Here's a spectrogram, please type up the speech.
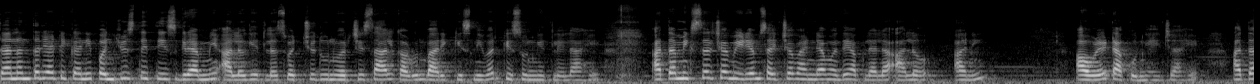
त्यानंतर या ठिकाणी पंचवीस ते तीस ग्रॅम मी आलं घेतलं स्वच्छ धुनवरची साल काढून बारीक किसणीवर किसून घेतलेलं आहे. आता मिक्सरच्या मीडियम साईजच्या भांड्यामध्ये आपल्याला आलं आणि आवळे टाकून घ्यायचे आहे. आता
